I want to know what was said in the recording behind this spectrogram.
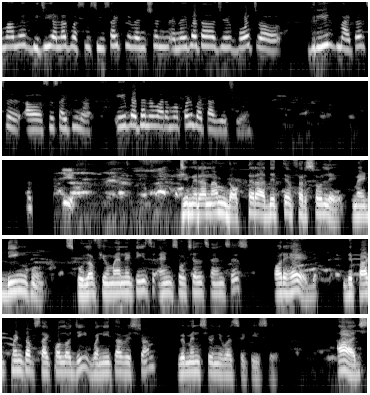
એમાં મેં બીજી અલગ વસ્તુ સ્યુસાઇડ પ્રિવેન્શન અને એ બધા જે બહુ જ ગ્રીવ મેટર છે સોસાયટીના એ બધાના બારામાં પણ બતાવીએ છીએ જી जी मेरा नाम डॉक्टर आदित्य फरसोले मैं डीन हूँ school of humanities and social sciences और head department of psychology Vanita Vishram women's university से आज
